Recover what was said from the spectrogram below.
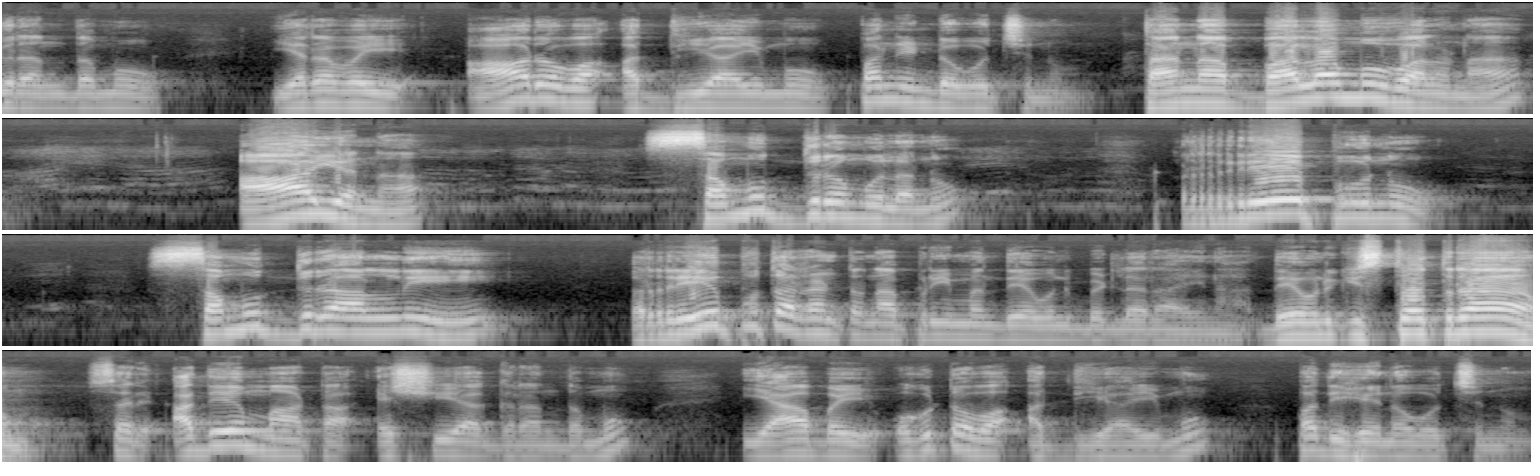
గ్రంథము ఇరవై ఆరవ అధ్యాయము పన్నెండవ వచనం. తన బలము వలన ఆయన సముద్రములను రేపును సముద్రాల్ని రేపుతాడంట నా ప్రియమని దేవుని బిడ్డరా ఆయన. దేవునికి స్తోత్రం. సరే అదే మాట యషియా గ్రంథము యాభై ఒకటవ అధ్యాయము పదిహేనవ వచనం.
